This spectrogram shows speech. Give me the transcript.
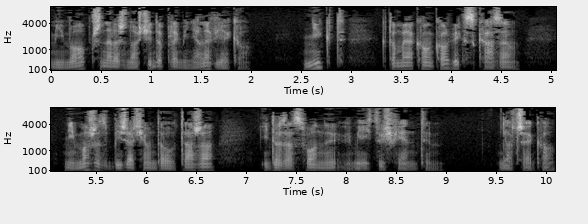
mimo przynależności do plemienia Lewiego. Nikt, kto ma jakąkolwiek skazę, nie może zbliżać się do ołtarza i do zasłony w miejscu świętym. Dlaczego?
